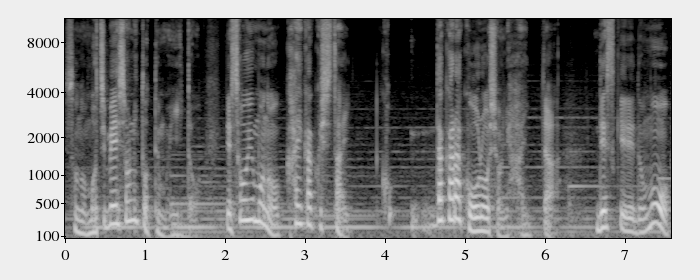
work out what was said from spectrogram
そのモチベーションにとってもいいと。でそういうものを改革したい。だから厚労省に入った。ですけれども、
